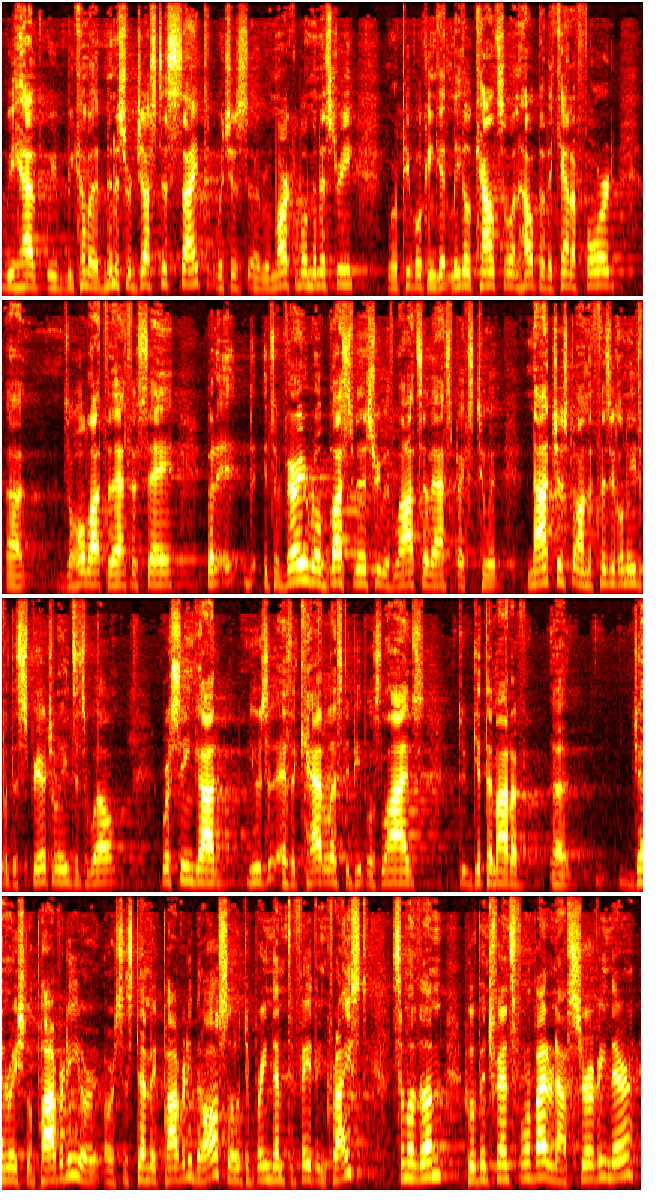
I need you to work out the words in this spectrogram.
we have, we've become Administer Justice site, which is a remarkable ministry where people can get legal counsel and help that they can't afford. Uh, there's a whole lot to that to say, but it, it's a very robust ministry with lots of aspects to it, not just on the physical needs, but the spiritual needs as well. We're seeing God use it as a catalyst in people's lives to get them out of uh, generational poverty or, or systemic poverty, but also to bring them to faith in Christ. Some of them who have been transformed by it are now serving there.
